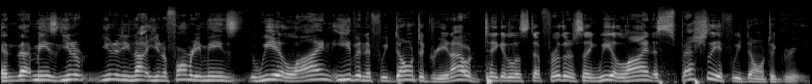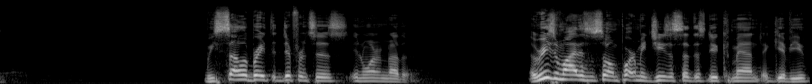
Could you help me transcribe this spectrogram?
and that means unity, not uniformity, means we align even if we don't agree. And I would take it a little step further, saying we align especially if we don't agree. We celebrate the differences in one another. The reason why this is so important, I mean, Jesus said this new command I give you,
